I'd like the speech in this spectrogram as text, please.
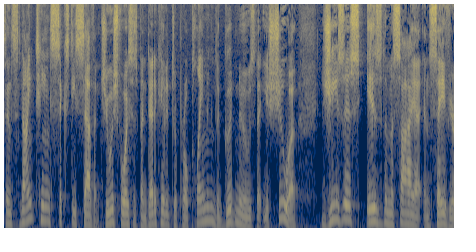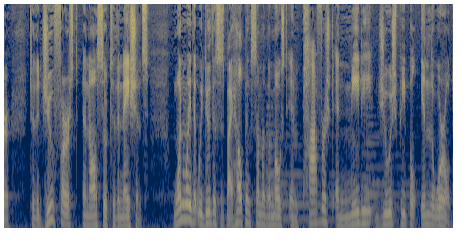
Since 1967, Jewish Voice has been dedicated to proclaiming the good news that Yeshua, Jesus, is the Messiah and Savior to the Jew first and also to the nations. One way that we do this is by helping some of the most impoverished and needy Jewish people in the world.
